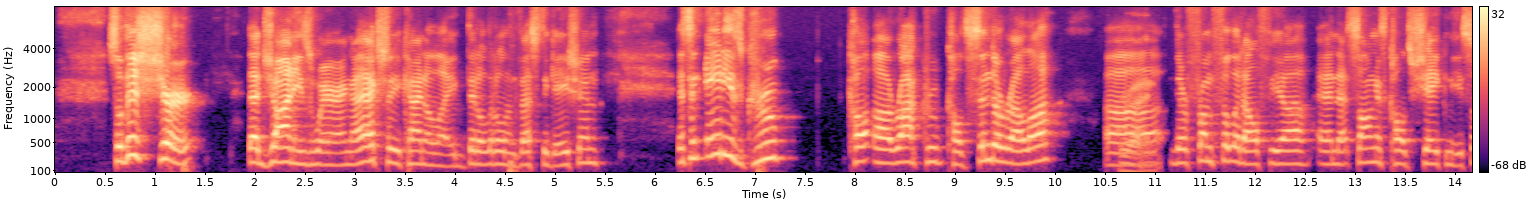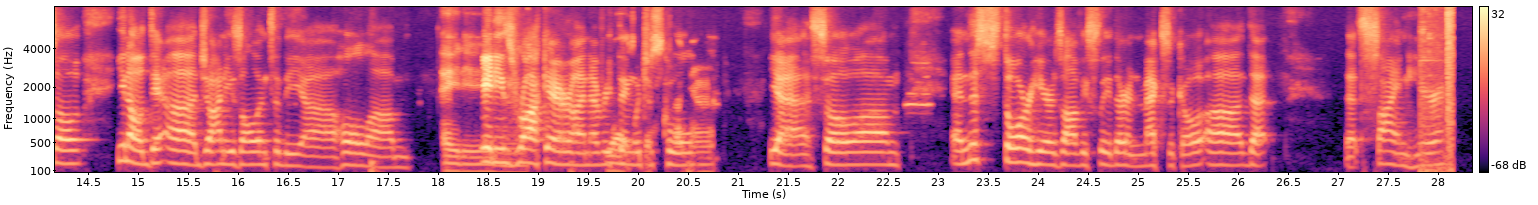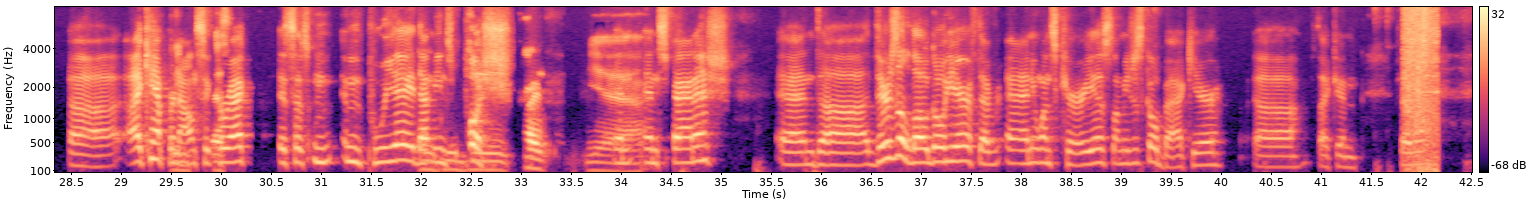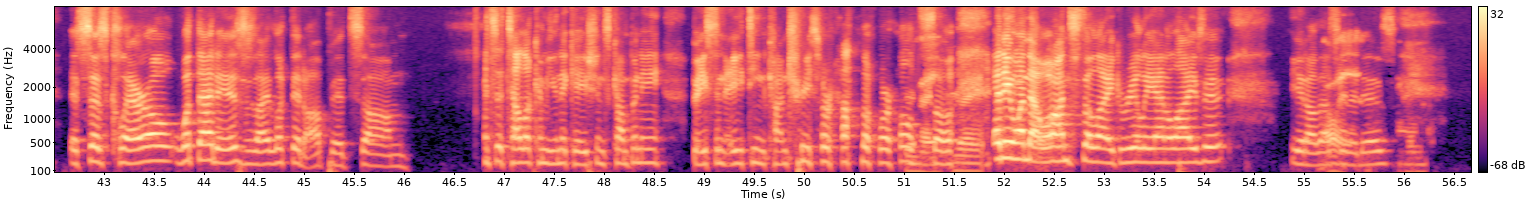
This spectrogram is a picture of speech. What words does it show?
so this shirt that Johnny's wearing, I actually kind of like did a little investigation. It's an 80s group called uh, rock group called Cinderella. Uh, Right. They're from Philadelphia, and that song is called "Shake Me." So you know, uh, Johnny's all into the uh, whole um, 80s, 80s rock era and everything, which is cool. Yeah. So, um, and this store here is obviously they're in Mexico. Uh, that that sign here, uh, I can't pronounce it correct. It says "M- "empuye." That means push Right. in, Yeah. in Spanish. And uh, there's a logo here. If there, anyone's curious, let me just go back here. Uh, if I can. if anyone- it says Claro. What that is is I looked it up. It's um, it's a telecommunications company based in 18 countries around the world. right, so right. anyone that wants to like really analyze it, you know, that's Oh, what yeah. it is. Um,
